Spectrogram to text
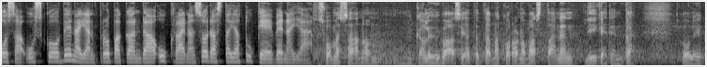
osa uskoo Venäjän propagandaa Ukrainan sodasta ja tukee Venäjää. Suomessahan on, mikä oli hyvä asia, että tämä koronavastainen liikehdintä oli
